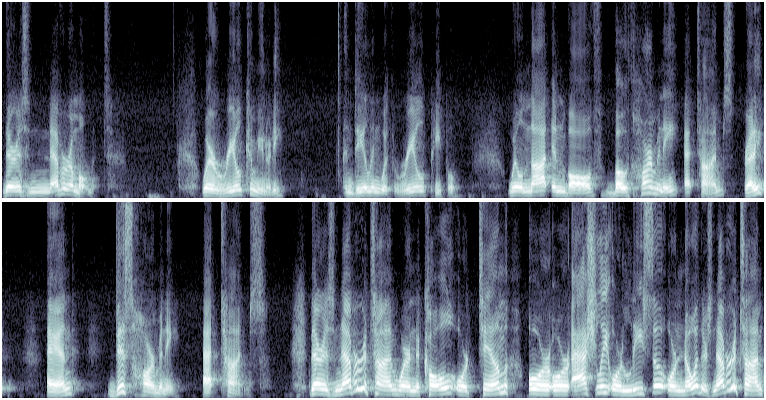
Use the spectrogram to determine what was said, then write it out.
There is never a moment where real community and dealing with real people will not involve both harmony at times, ready? And disharmony at times. There is never a time where Nicole or Tim or, or Ashley or Lisa or Noah, there's never a time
